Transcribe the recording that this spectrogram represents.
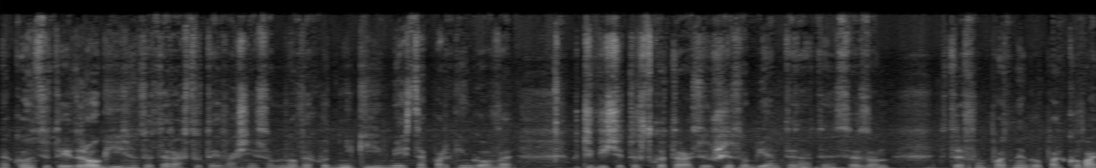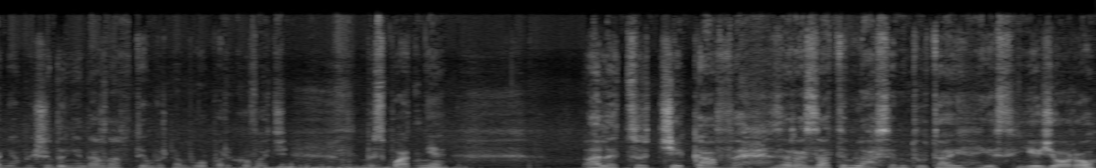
na końcu tej drogi, no to teraz tutaj właśnie są nowe chodniki, miejsca parkingowe. Oczywiście to wszystko teraz już jest objęte na ten sezon strefą płatnego parkowania, bo jeszcze do niedawna tutaj można było parkować bezpłatnie. Ale co ciekawe, zaraz za tym lasem tutaj jest jezioro,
